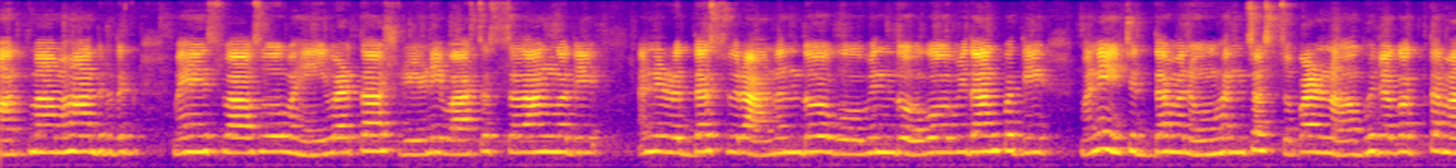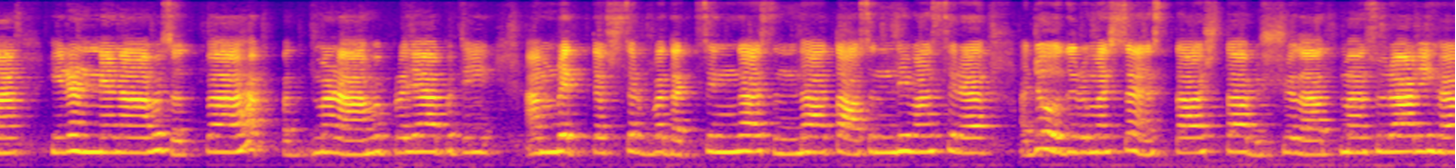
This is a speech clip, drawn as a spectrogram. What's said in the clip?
आत्मा महाधृतिक् महेश्वासो महीवर्ता श्रीनिवासः सदाङ्गति अनिरुद्धसुरानन्दो गोविन्दो गोविदाङ्पति सुपर्ण सुपर्णभुजगोत्तम हिरण्यनाभसत्त्वाः पद्मनाभ प्रजापति। अमृतः सर्वदक्षिङ्गः सन्धाता सन्धिमास्तिर अजो दुर्मस्सनस्तास्ता विश्वदात्मा सुरारिः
